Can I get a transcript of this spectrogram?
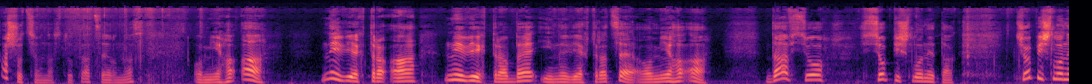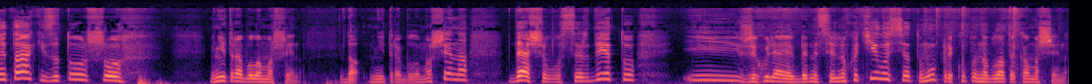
А що це в нас тут? А це в нас Омега А. Не Вектора А, не Вектора Б і не Вектора С, а Омега А. Да, все, все пішло не так. Що пішло не так із-за того, що мені треба була машина. Да, мені треба була машина, дешево, сердито. І Жигуля якби не сильно хотілося, тому прикуплена була така машина.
